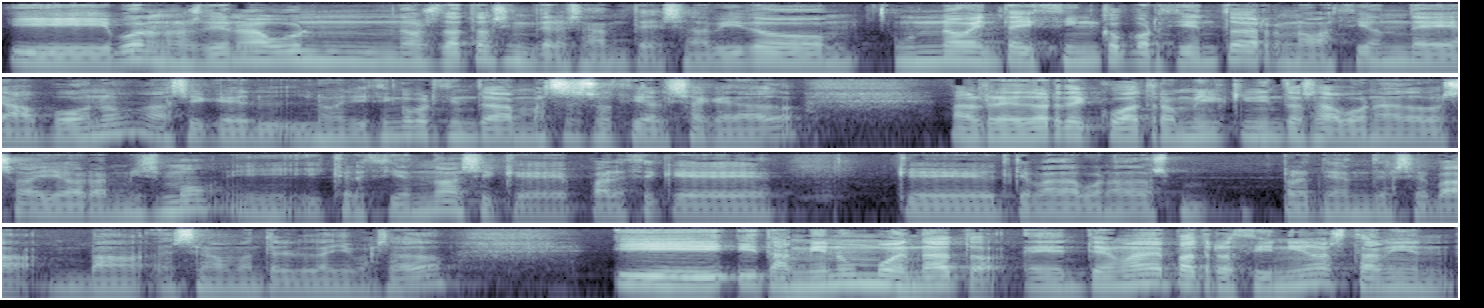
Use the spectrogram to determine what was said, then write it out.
y bueno, nos dieron algunos datos interesantes. Ha habido un 95% de renovación de abono, así que el 95% de la masa social se ha quedado. Alrededor de 4.500 abonados hay ahora mismo y creciendo, así que parece que que el tema de abonados prácticamente se va, se va a mantener el año pasado. Y, también un buen dato, en tema de patrocinios también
